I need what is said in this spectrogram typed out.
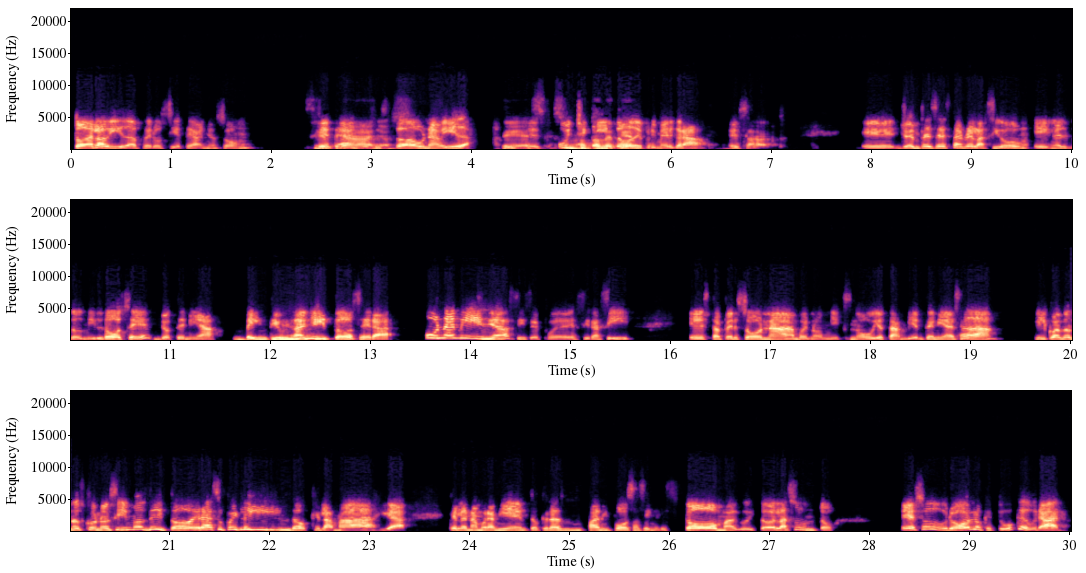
toda la vida, pero siete años son siete, años, es toda una vida. es, un, chiquito de, primer grado, exacto. Eh, yo empecé esta relación en el 2012, yo tenía 21 añitos, era una niña, si se puede decir así, esta persona, bueno, mi exnovio también tenía esa edad, y cuando nos conocimos, de todo era súper lindo, que la magia, que el enamoramiento, que las paniposas en el estómago y todo el asunto, eso duró lo que tuvo que durar.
